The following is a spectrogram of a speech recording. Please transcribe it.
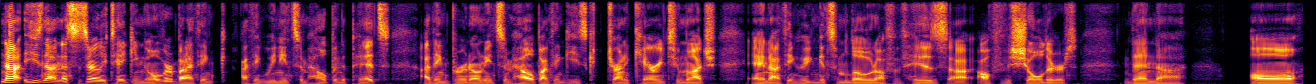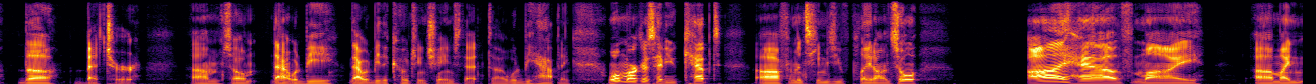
not he's not necessarily taking over, but I think I think we need some help in the pits. I think Bruno needs some help. I think he's trying to carry too much, and I think we can get some load off of his uh, off of his shoulders. Then uh, all the better. Um, so that would be that would be the coaching change that uh, would be happening. What markers have you kept uh, from the teams you've played on? So I have my uh, my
